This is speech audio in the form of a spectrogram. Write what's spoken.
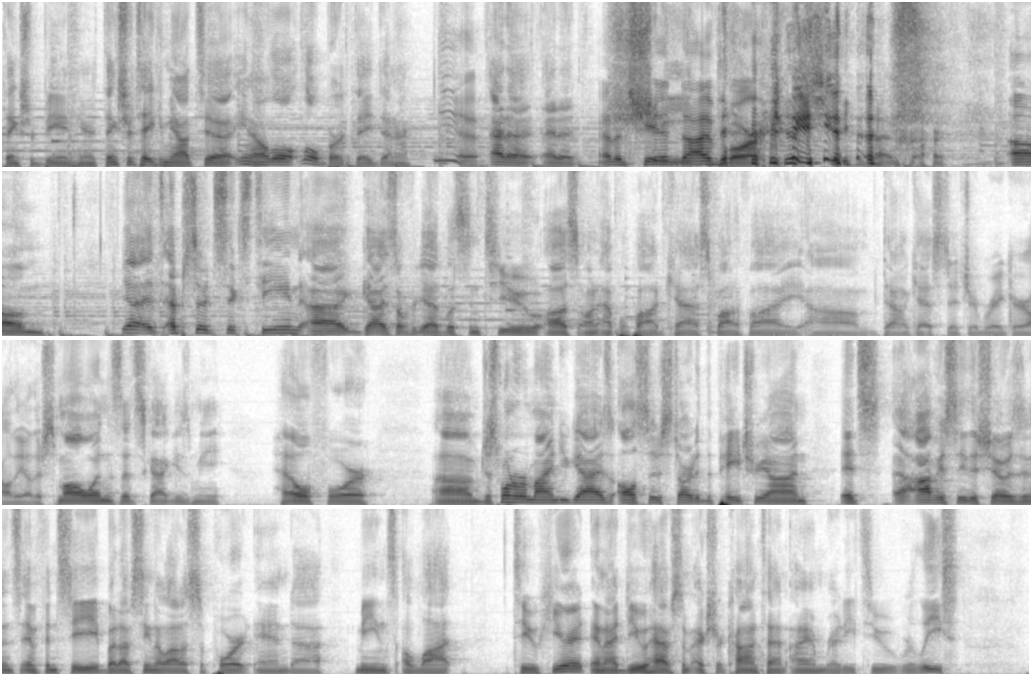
thanks for being here. Thanks for taking me out to, you know, a little, little birthday dinner. Yeah. At a at a At a shit shitty- dive bar. shitty dive bar. Um, yeah, it's episode 16. Uh, guys, don't forget, listen to us on Apple Podcasts, Spotify, um, Downcast, Stitcher, Breaker, all the other small ones that Scott gives me hell for. Um, just want to remind you guys, also started the Patreon. It's uh, obviously the show is in its infancy, but I've seen a lot of support and uh, means a lot to hear it. And I do have some extra content I am ready to release.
